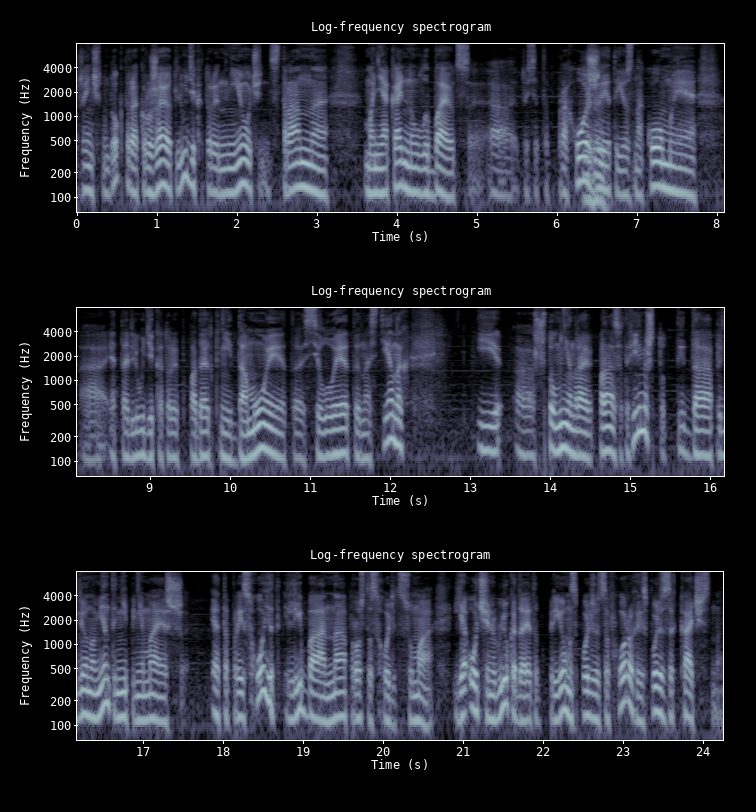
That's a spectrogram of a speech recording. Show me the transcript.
женщину-доктора, окружают люди, которые на нее очень странно, маниакально улыбаются. Э, то есть это прохожие, mm-hmm. это ее знакомые, э, это люди, которые попадают к ней домой, это силуэты на стенах. И э, что мне нравится, понравилось в этом фильме, что ты до определенного момента не понимаешь, это происходит, либо она просто сходит с ума. Я очень люблю, когда этот прием используется в хоррорах и используется качественно.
